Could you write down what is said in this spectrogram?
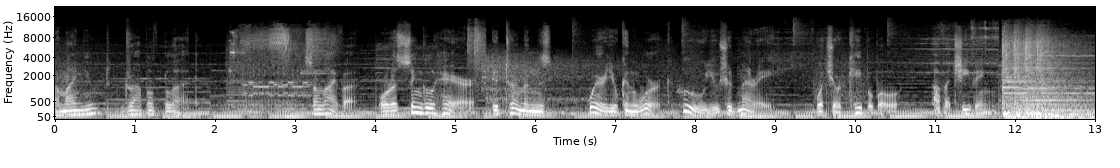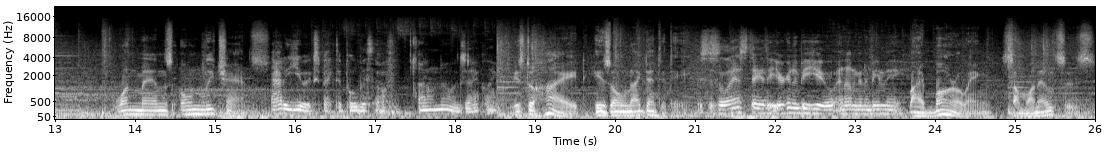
A minute drop of blood, saliva, or a single hair determines where you can work, who you should marry, what you're capable of achieving. One man's only chance How do you expect to pull this off? I don't know exactly. is to hide his own identity This is the last day that you're gonna be you and I'm gonna be me. by borrowing someone else's.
